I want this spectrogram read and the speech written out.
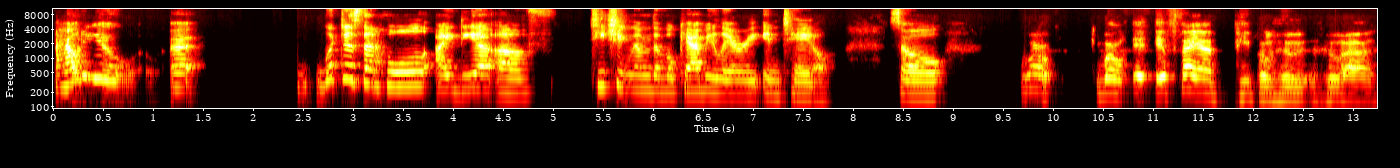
how do you uh, what does that whole idea of teaching them the vocabulary entail? So well, well, if they are people who who are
